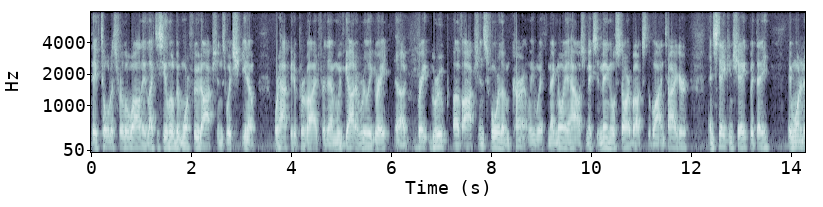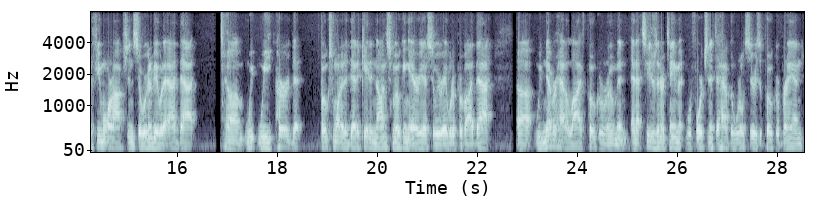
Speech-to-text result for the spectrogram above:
they've told us for a little while they'd like to see a little bit more food options, which you know we're happy to provide for them. We've got a really great uh, great group of options for them currently with Magnolia House, Mix and Mingle, Starbucks, The Blind Tiger, and Steak and Shake. But they they wanted a few more options, so we're going to be able to add that. Um, we we heard that folks wanted a dedicated non-smoking area, so we were able to provide that. Uh, we've never had a live poker room, and, and at Caesars Entertainment, we're fortunate to have the World Series of Poker brand.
